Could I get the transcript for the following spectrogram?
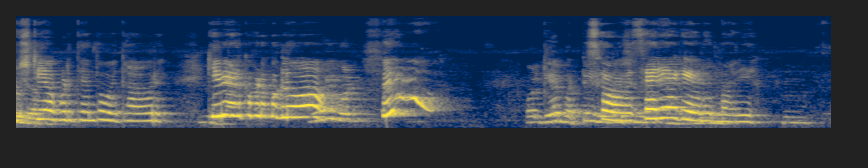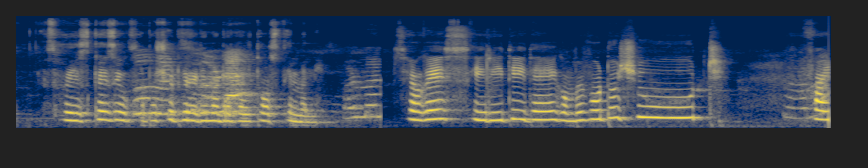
ದೃಷ್ಟಿ ಆಗ್ಬಿಡುತ್ತೆ ಅಂತ ಹೋಯ್ತಾ ಅವ್ರು. ಕಿವಿ ಹೇಳ್ಕೊಬೇಡ ಮಗಳು. ಸೊ ಸರಿಯಾಗಿ ಹೇಳೋದು ಮಾರಿ. ಸೊ ಎಸ್ ಗೈಸ್ ಫೋಟೋಶೂಟ್ಗೆ ರೆಡಿ ಮಾಡಿರೋದಲ್ಲಿ ತೋರಿಸ್ತೀನಿ ಬನ್ನಿ. ಸೊ ಗೈಸ್ ಈ ರೀತಿ ಇದೆ ಗೊಂಬೆ ಫೋಟೋಶೂಟ್ ಫೈ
